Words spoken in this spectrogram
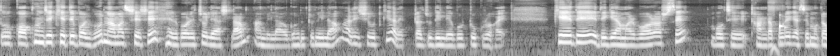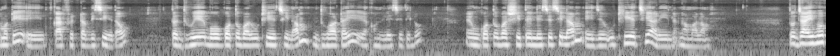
তো কখন যে খেতে বসবো, নামাজ শেষে এরপরে চলে আসলাম। আমি লাউ ঘন্ট নিলাম আর এই শুটকি আর একটা যদি লেবুর টুকরো হয়। খেয়ে দিয়ে এদিকে আমার বর আসছে, বলছে ঠান্ডা পড়ে গেছে মোটামুটি, এই কার্পেটটা বিছিয়ে দাও। তা ধুয়ে বউ গতবার উঠিয়েছিলাম, ধোয়াটাই এখন লেচে দিল। এবং গতবার শীতে লেচেছিলাম, এই যে উঠিয়েছি আর এই নামালাম। তো যাই হোক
